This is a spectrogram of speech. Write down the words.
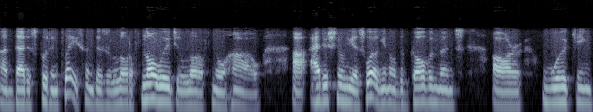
uh, that is put in place, and there's a lot of knowledge, a lot of know-how. Uh, additionally, as well, you know, the governments are working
